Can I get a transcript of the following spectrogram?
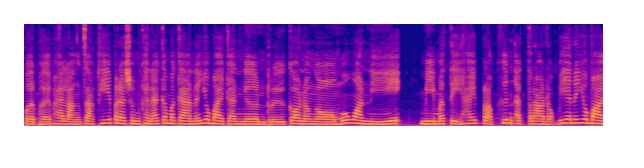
เปิดเผยภายหลังจากที่ประชุมคณะกรรมการนโยบายการเงิน หรือกรนงเมื่อวานนี้ มีมติให้ปรับขึ้นอัตราดอกเบี้ยนโยบาย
